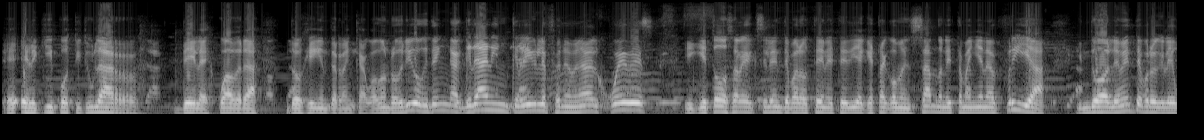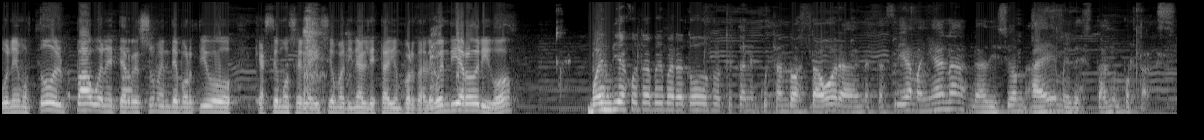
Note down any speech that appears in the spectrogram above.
eh, el equipo titular de la escuadra de O'Higgins de Rancagua. Don Rodrigo, que tenga gran, increíble, fenomenal jueves y que todo salga excelente para usted en este día que está comenzando, en esta mañana fría, indudablemente, pero que le ponemos todo el pago en este resumen deportivo que hacemos en la edición matinal de Estadio Portales. Buen día, Rodrigo. Buen día JP para todos los que están escuchando hasta ahora en esta fría mañana la edición AM de Estadio Portales.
